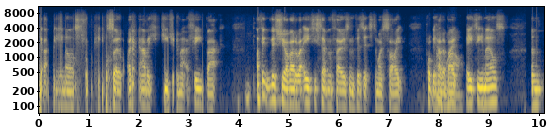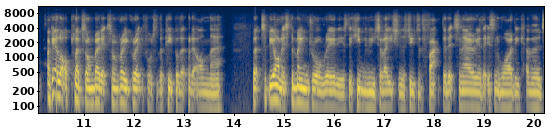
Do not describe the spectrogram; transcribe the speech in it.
get emails from people, so I don't have a huge amount of feedback. I think this year I've had about 87,000 visits to my site, probably had oh, about wow. eight emails. And I get a lot of plugs on Reddit, so I'm very grateful to the people that put it on there. But to be honest, the main draw really is the human mutilations due to the fact that it's an area that isn't widely covered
